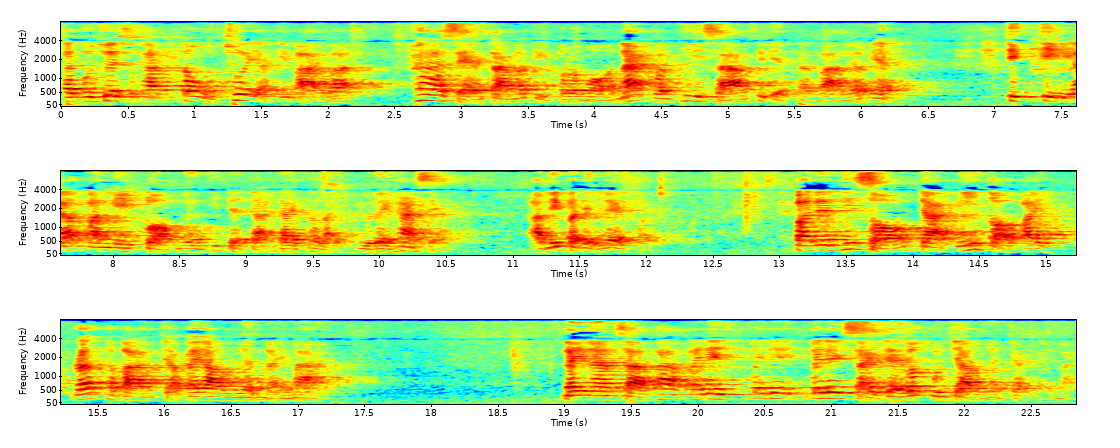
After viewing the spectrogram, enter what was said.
ท่านผู้ช่วยสุพัฒน์ต้องช่วยอธิบายว่า 5 แสนตามมติครมณวันที่ 31ธันวาแล้วเนี่ย จริง ๆ แล้วมันมีกรอบเงินที่จะจ่ายได้เท่าไหร่อยู่ใน 5 แสน อันนี้ประเด็นแรกก่อน ประเด็นที่สองจากนี้ต่อไปรัฐบาลจะไปเอาเงินไหนมา ในนามสาภาพไม่ได้ไม่ได้ไม่ได้ใส่ใจว่าคุณจะเอาเงินจากไหนมา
